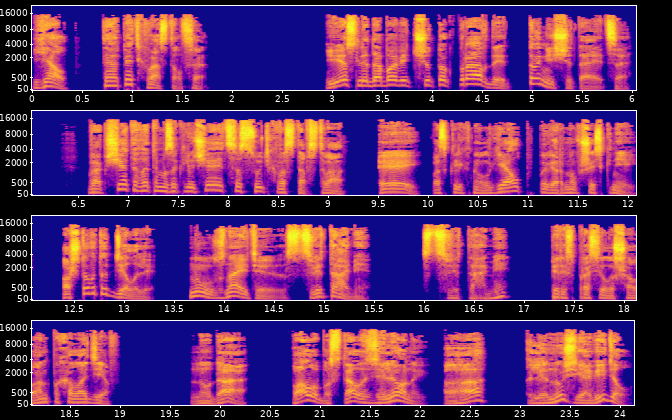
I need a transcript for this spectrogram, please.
Ялп, ты опять хвастался?» «Если добавить чуток правды, то не считается. Вообще-то в этом заключается суть хвастовства. «Эй!» — воскликнул Ялп, повернувшись к ней. «А что вы тут делали? Ну, знаете, с цветами». «С цветами?» — переспросила Шалан, похолодев. «Ну да, палуба стала зеленой. Ага, клянусь, я видел.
